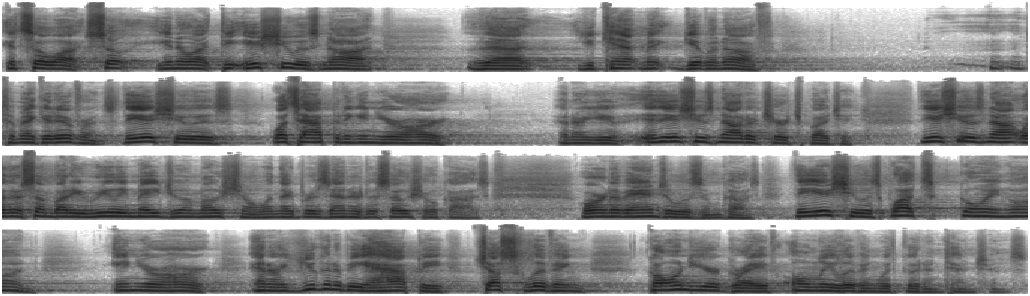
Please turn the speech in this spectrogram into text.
It's a lot. So, you know what? The issue is not that you can't make, give enough to make a difference. The issue is what's happening in your heart. And are you? The issue is not a church budget. The issue is not whether somebody really made you emotional when they presented a social cause or an evangelism cause. The issue is what's going on in your heart. And are you going to be happy just living, going to your grave, only living with good intentions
